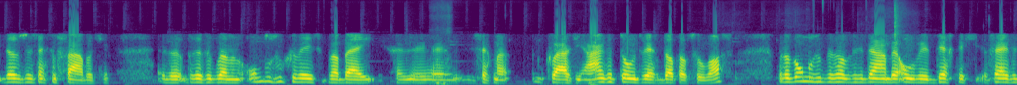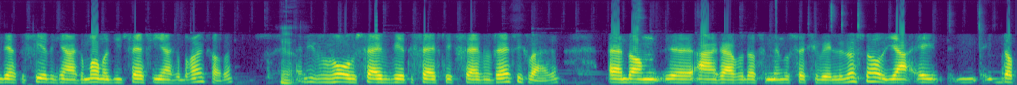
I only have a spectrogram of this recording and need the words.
dat is dus echt een fabeltje. Er, is ook wel een onderzoek geweest waarbij eh, eh, zeg maar quasi aangetoond werd dat dat zo was. Maar dat onderzoek dat hadden ze gedaan bij ongeveer 30, 35, 40-jarige mannen die het 15 jaar gebruikt hadden. Ja. En die vervolgens 45, 50, 55 waren. En dan eh, aangaven dat ze minder seksuele lust hadden. Ja, eh, dat,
